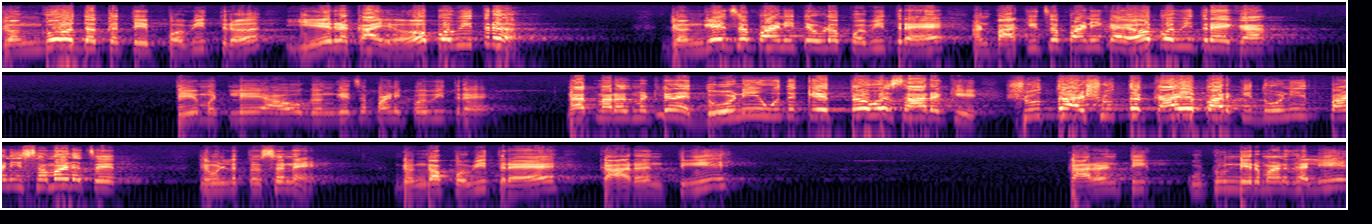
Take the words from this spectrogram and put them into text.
गंगोदक ते पवित्र येर काय अपवित्र? गंगेचं पाणी तेवढं पवित्र आहे आणि बाकीचं पाणी काय अपवित्र आहे का? ते म्हटले अहो गंगेचं पाणी पवित्र आहे. नाथ महाराज म्हटले नाही दोन्ही उदके तव सारखी शुद्ध अशुद्ध काय पारखी दोन्ही पाणी समानच आहेत. ते म्हटलं तसं नाही. गंगा पवित्र आहे कारण ती कारण ती कुठून निर्माण झाली?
